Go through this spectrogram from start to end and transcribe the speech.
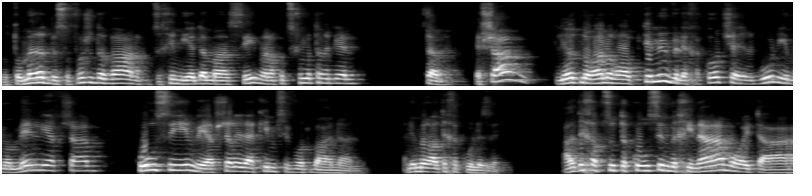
זאת אומרת, בסופו של דבר אנחנו צריכים ידע מעשי ואנחנו צריכים לתרגל. עכשיו, אפשר להיות נורא נורא אופטימיים ולחכות שהארגון יממן לי עכשיו קורסים ויאפשר לי להקים סביבות בענן. אני אומר, אל תחכו לזה. אל תחפשו את הקורסים בחינם או את ה...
